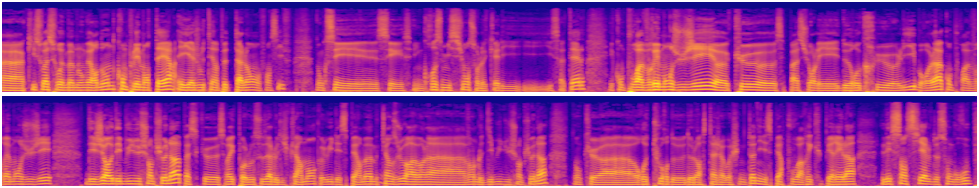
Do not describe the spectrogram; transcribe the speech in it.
euh, qui soit sur une même longueur d'onde, complémentaire, et y ajouter un peu de talent offensif. Donc c'est une grosse mission sur laquelle il, s'attelle, et qu'on pourra vraiment juger euh, que c'est pas sur les deux recrues libres là qu'on pourra vraiment juger déjà au début du championnat, parce que c'est vrai que Paulo Souza le dit clairement que lui il espère même 15 jours avant, la, avant le début du championnat, donc euh, au retour de, de, leur stage à Washington. Il espère pouvoir récupérer là l'essentiel de son groupe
